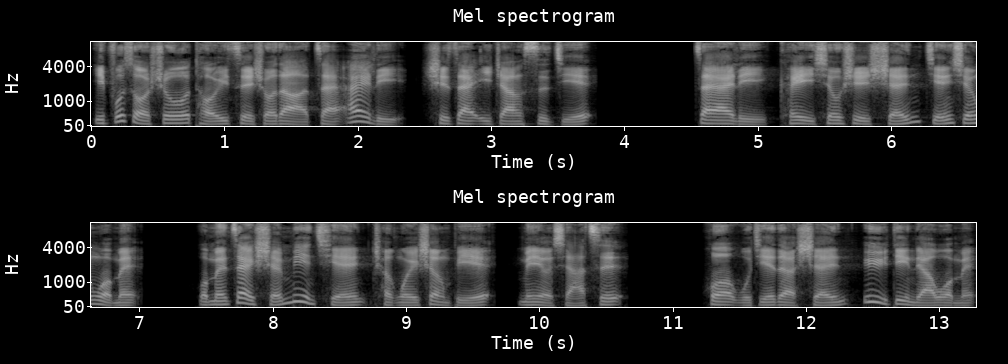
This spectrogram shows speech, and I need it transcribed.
以弗所书头一次说到在爱里，是在一章四节，在爱里可以修饰神拣选我们。我们在神面前成为圣别，没有瑕疵，或五节的神预定了我们。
